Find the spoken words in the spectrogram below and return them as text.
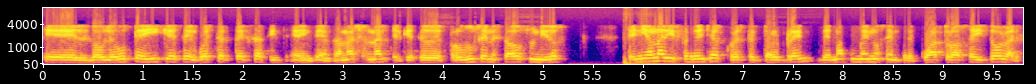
el WTI, que es el Western Texas International, el que se produce en Estados Unidos, tenía una diferencia respecto al Brent de más o menos entre 4 a 6 dólares.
